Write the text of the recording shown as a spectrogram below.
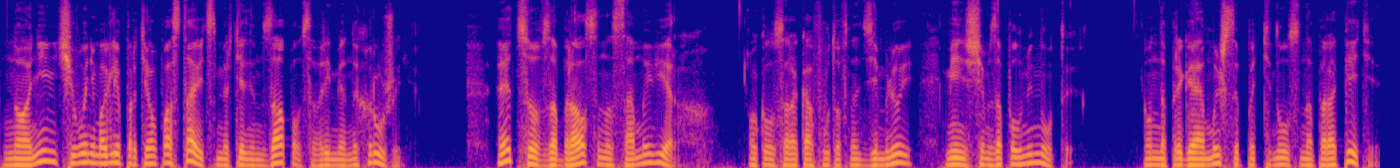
Но они ничего не могли противопоставить смертельным залпам современных ружей. Эдсо взобрался на самый верх, около 40 футов над землей, меньше чем за полминуты. Он, напрягая мышцы, подтянулся на парапете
